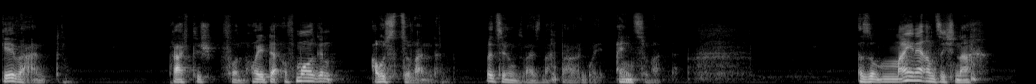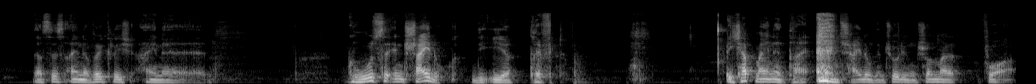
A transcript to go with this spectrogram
gewarnt, praktisch von heute auf morgen auszuwandern, beziehungsweise nach Paraguay einzuwandern. Also meiner Ansicht nach, das ist eine wirklich eine große Entscheidung, die ihr trifft. Ich habe meine Entscheidung, Entschuldigung, schon mal vor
